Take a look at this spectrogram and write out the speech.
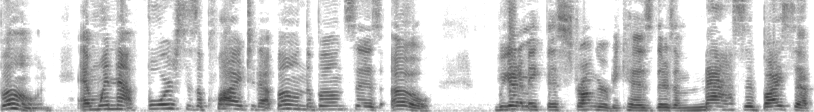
bone. And when that force is applied to that bone, the bone says, oh, we got to make this stronger because there's a massive bicep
